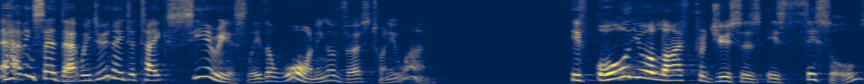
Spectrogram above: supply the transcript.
Now, having said that, we do need to take seriously the warning of verse 21. If all your life produces is thistles,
